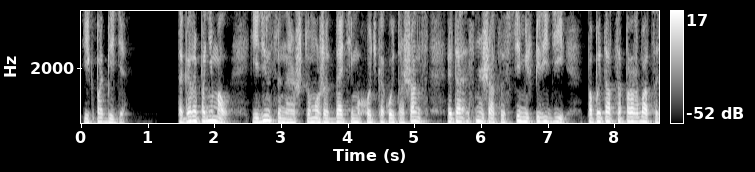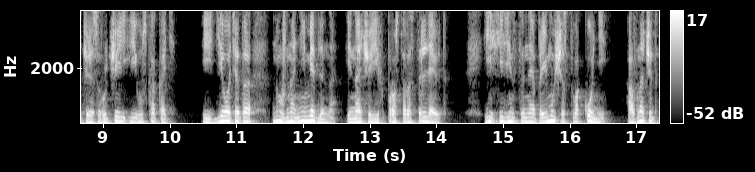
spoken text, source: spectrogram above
и к победе. Тагара понимал, единственное, что может дать ему хоть какой-то шанс, это смешаться с теми впереди, попытаться прорваться через ручей и ускакать. И делать это нужно немедленно, иначе их просто расстреляют. Их единственное преимущество – кони, а значит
